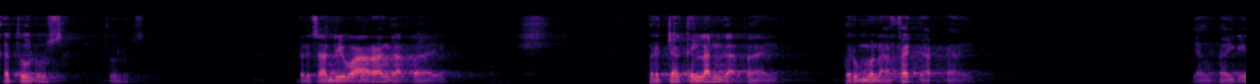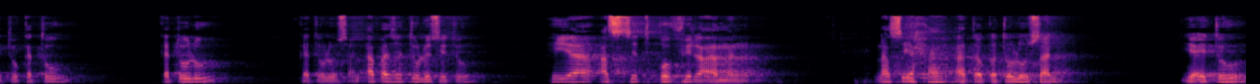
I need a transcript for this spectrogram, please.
ketulusan tulus. Bersandiwara enggak baik. Berdagelan enggak baik. Bermunafik enggak baik. Yang baik itu ketu, ketulu, ketulusan. Apa sih tulus itu? Hiya as-sidqu fil amal. Nasihat atau ketulusan yaitu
